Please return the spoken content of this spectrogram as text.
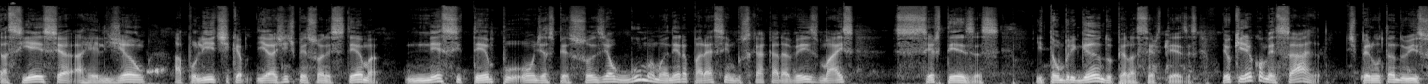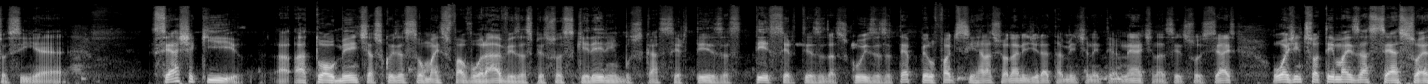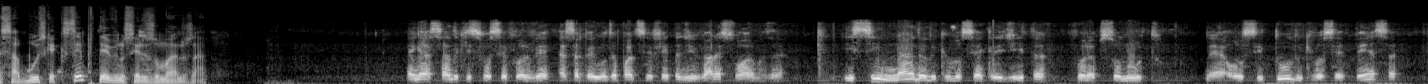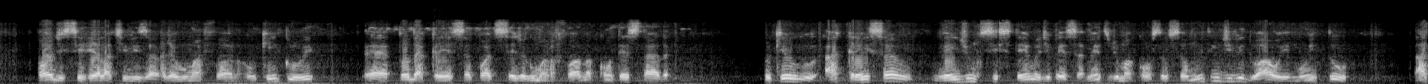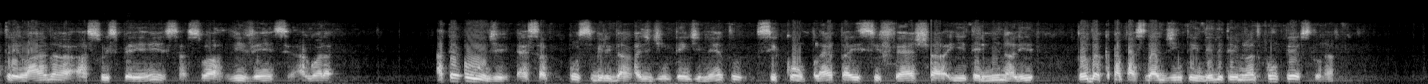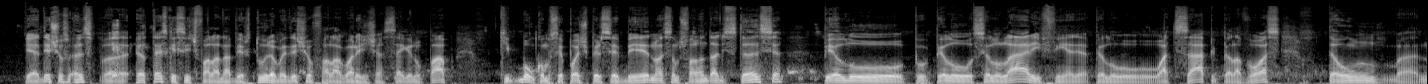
da ciência, a religião, a política, e a gente pensou nesse tema nesse tempo onde as pessoas de alguma maneira parecem buscar cada vez mais certezas e estão brigando pelas certezas. Eu queria começar te perguntando isso assim, é, você acha que atualmente as coisas são mais favoráveis às pessoas quererem buscar certezas, ter certeza das coisas, até pelo fato de se relacionarem diretamente na internet, nas redes sociais, ou a gente só tem mais acesso a essa busca que sempre teve nos seres humanos, né? É engraçado que se você for ver, essa pergunta pode ser feita de várias formas, né? E se nada do que você acredita for absoluto, né? Ou se tudo que você pensa pode se relativizar de alguma forma, o que inclui é, toda crença pode ser de alguma forma contestada. Porque a crença vem de um sistema de pensamento, de uma construção muito individual e muito atrelada à sua experiência, à sua vivência. Agora, até onde essa possibilidade de entendimento se completa e se fecha e termina ali toda a capacidade de entender determinado contexto, né? É, deixa eu, eu até esqueci de falar na abertura, mas deixa eu falar agora, a gente já segue no papo que, bom, como você pode perceber, nós estamos falando da distância pelo, pelo celular, enfim, é, pelo WhatsApp, pela voz. Então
